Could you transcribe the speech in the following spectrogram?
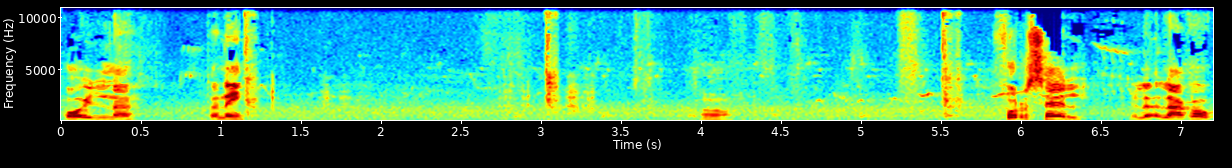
oil na. Tani. Oh. For sale. Lakok.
